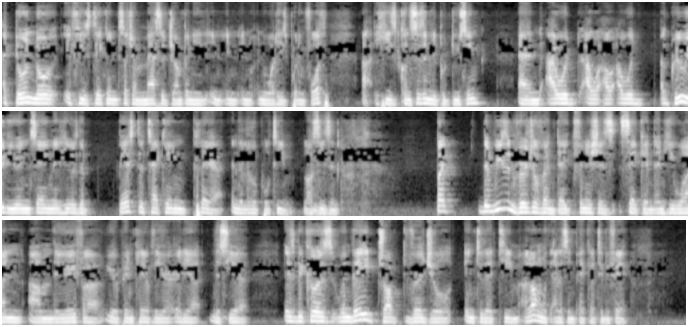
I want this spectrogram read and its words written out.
I don't know if he's taken such a massive jump in in, in, in what he's putting forth. Uh, he's consistently producing, and I would I, I would agree with you in saying that he was the best attacking player in the Liverpool team last mm. season. But the reason Virgil van Dijk finishes second and he won um, the UEFA European Player of the Year earlier this year is because when they dropped Virgil into their team, along with Alisson Becker, to be fair,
